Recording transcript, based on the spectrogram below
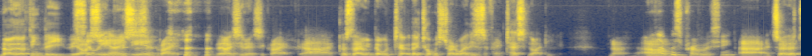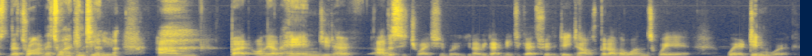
no, I think the the Silly IC nurses are great. The IC nurses are great because uh, they they, would t- they told me straight away this is a fantastic idea. No, um, well, that was um, promising. Uh, and so that's that's right. That's why I continued. um, but on the other hand, you'd have other situations where you know we don't need to go through the details, but other ones where where it didn't work,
